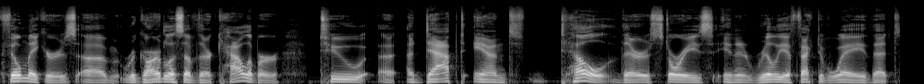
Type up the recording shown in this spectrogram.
filmmakers, um, regardless of their caliber, to uh, adapt and tell their stories in a really effective way that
